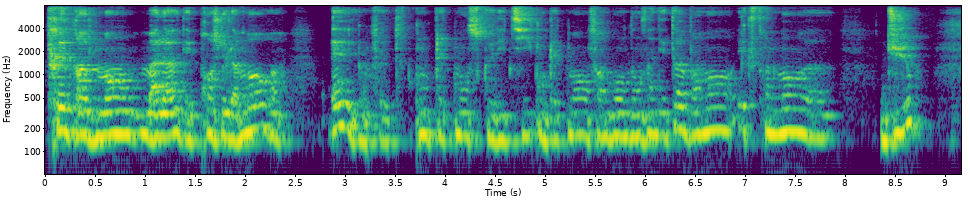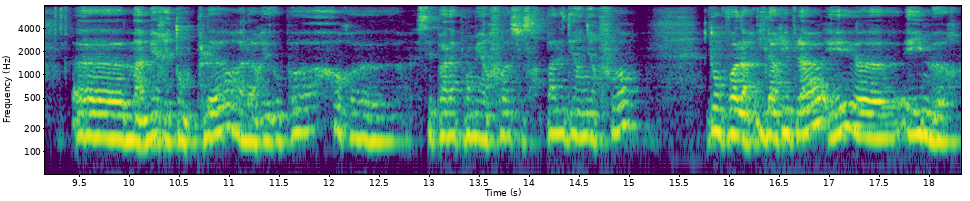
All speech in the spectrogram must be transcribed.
très gravement malade et proche de la mort est, en fait, complètement squelettique, complètement, enfin bon, dans un état vraiment extrêmement euh, dur. Euh, ma mère est en pleurs à l'aéroport, c'est pas la première fois, ce sera pas la dernière fois. Donc voilà, il arrive là et, et il meurt.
